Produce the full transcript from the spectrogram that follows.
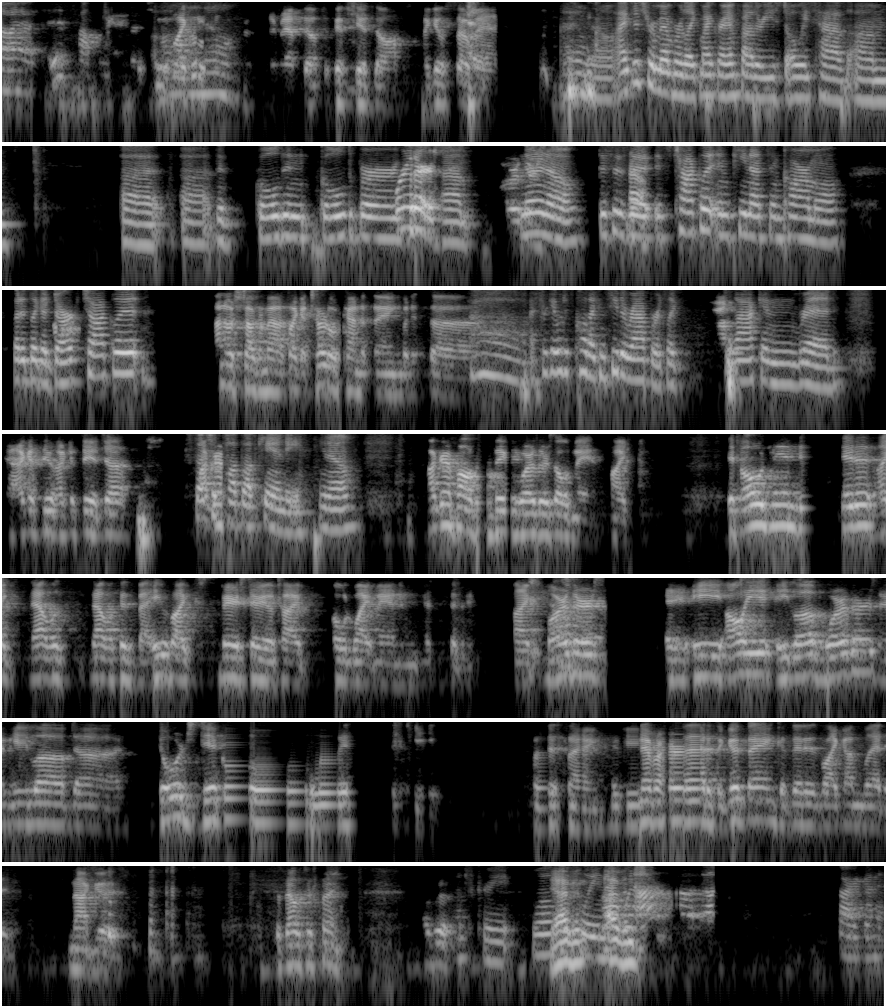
Oh, I know. It is toffee. it was Oh, like little no. pieces that wrapped up to piss kids off. I it was so bad. I don't know. I just remember like my grandfather used to always have um uh uh the golden Goldberg Werther's. um no no no. This is Oh. the it's chocolate and peanuts and caramel, but it's like a dark chocolate. I know what you're talking about. It's like a turtle kind of thing, but it's uh Oh, I forget what it's called. I can see the wrapper. It's like black and red. yeah, I can see I can see it. Uh, Such a pop-up candy, you know? My grandpa was a big Werther's old man. Like if old men did it, like that was that was his bet. He was like very stereotype old white man in Mississippi. Like Werther's, he- he all he he loved Werther's and he loved uh, George Dickel whiskey. Was this thing? If you've never heard of that, it's a good thing because it is like unleaded. It's not good. but that was his thing. That was it. That's great. Well, Yeah, I haven't- hopefully I next when haven't- I, sorry, go ahead.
